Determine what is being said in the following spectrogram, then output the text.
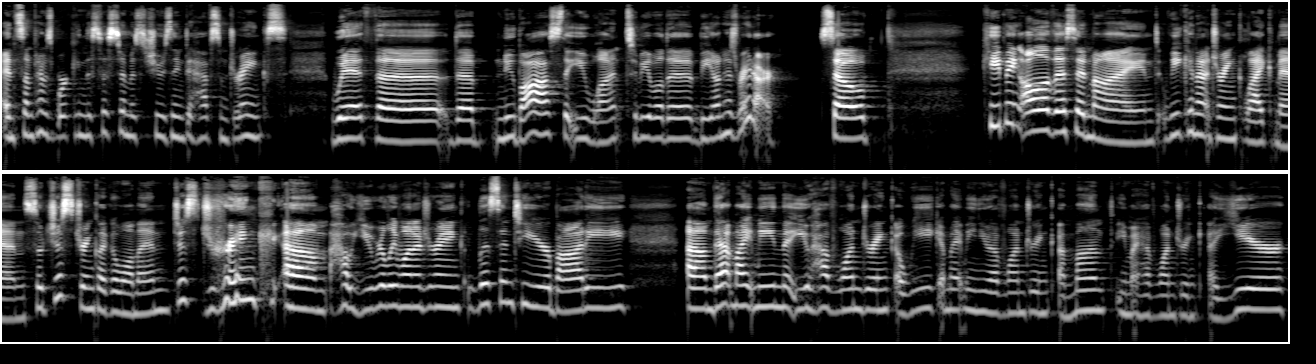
And sometimes working the system is choosing to have some drinks with the the new boss that you want to be able to be on his radar. So, keeping all of this in mind, we cannot drink like men. So just drink like a woman. Just drink um, how you really want to drink. Listen to your body um, that might mean that you have one drink a week. It might mean you have one drink a month. You might have one drink a year.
